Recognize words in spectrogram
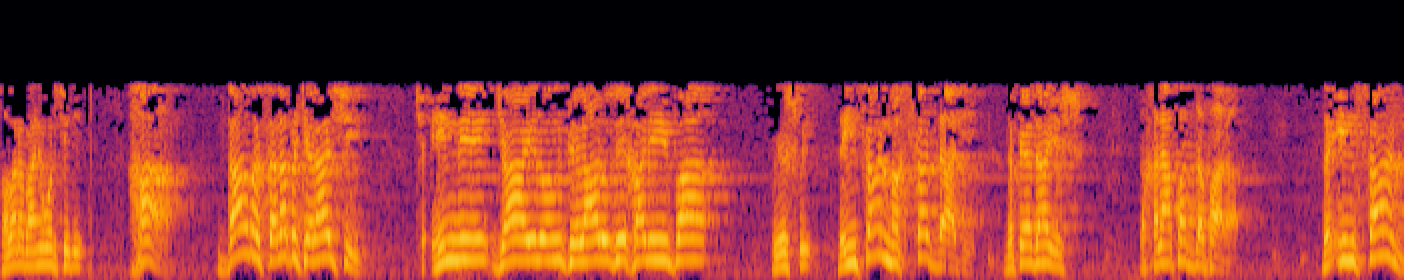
خبره باندې ورچې دي ها دا مسله پکې راشي چې ان جائلون فی الارض خلیفہ پوښتنه د انسان مقصد دا دی د پیدایش د خلافت د پاره د انسان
